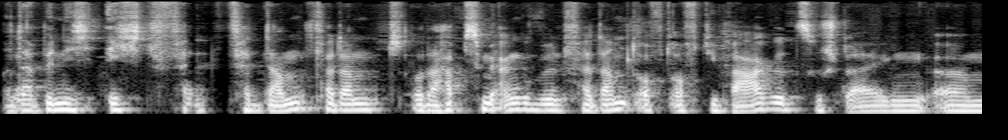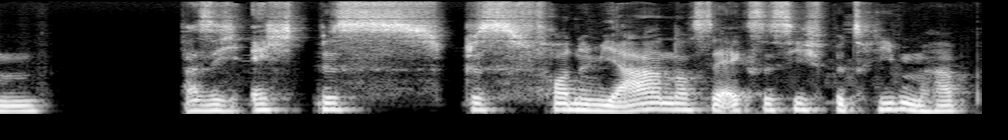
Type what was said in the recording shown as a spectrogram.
und da bin ich echt verdammt, verdammt, oder habe es mir angewöhnt, verdammt oft auf die Waage zu steigen, ähm, was ich echt bis, bis vor einem Jahr noch sehr exzessiv betrieben habe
